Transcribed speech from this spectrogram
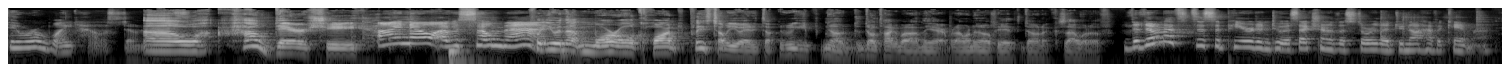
They were White House donuts. Oh, how dare she I know, I was so mad. put you in that moral quant? Please tell me you ate it. Don't- you- No, don't talk about it on the air. But I want to know if you ate the donut because I would have. the donuts disappeared into a section of the store that do not have a camera.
